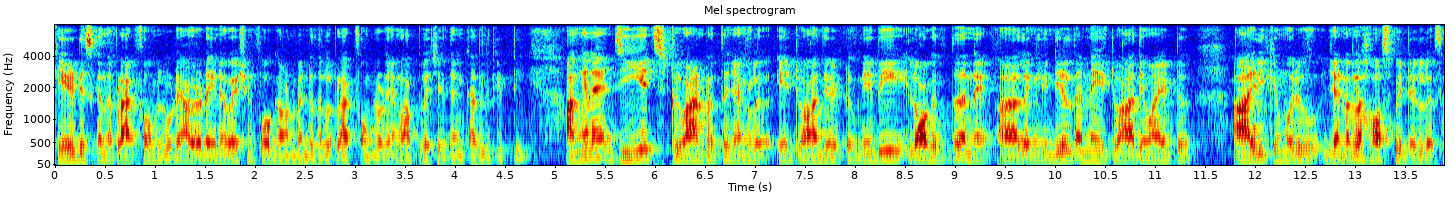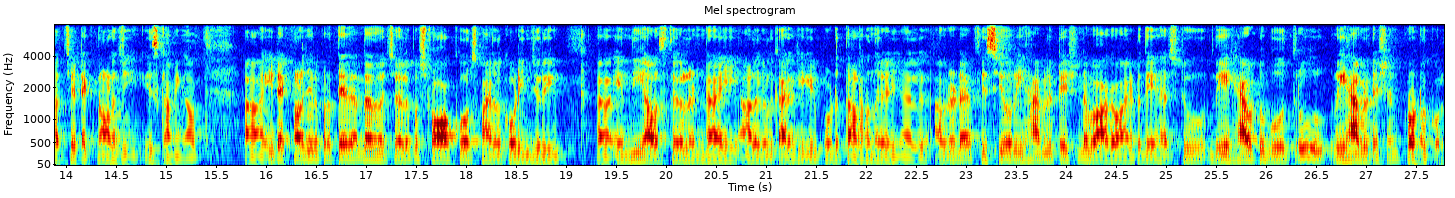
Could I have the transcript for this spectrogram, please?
കെ ഡിസ്ക് എന്ന പ്ലാറ്റ്ഫോമിലൂടെ അവരുടെ ഇന്നോവേഷൻ ഫോർ ഗവൺമെന്റ് എന്നുള്ള പ്ലാറ്റ്ഫോമിലൂടെ ഞങ്ങൾ അപ്ലൈ ചെയ്ത് ഞങ്ങൾക്ക് അതിൽ കിട്ടി. അങ്ങനെ ജി എച്ച് ട്രിവാൻഡ്രത്ത് ഞങ്ങൾ ഏറ്റവും ആദ്യമായിട്ട് മേ ബി ലോകത്ത് തന്നെ അല്ലെങ്കിൽ ഇന്ത്യയിൽ തന്നെ ഏറ്റവും ആദ്യമായിട്ട് ആയിരിക്കും ഒരു ജനറൽ ഹോസ്പിറ്റലിൽ such a technology is coming out ഈ ടെക്നോളജിയുടെ പ്രത്യേകത എന്താണെന്ന് വെച്ചാൽ ഇപ്പോൾ stroke or spinal cord injury എന്നീ അവസ്ഥകൾ ഉണ്ടായി ആളുകൾ കരയ്ക്ക് കീഴ്പോട്ട് തളർന്നു കഴിഞ്ഞാൽ അവരുടെ ഫിസിയോ റീഹാബിലിറ്റേഷന്റെ ഭാഗമായിട്ട് they has to they have to go through rehabilitation protocol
